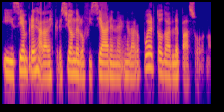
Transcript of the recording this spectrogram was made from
Y siempre es a la discreción del oficial en el, aeropuerto darle paso o no.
